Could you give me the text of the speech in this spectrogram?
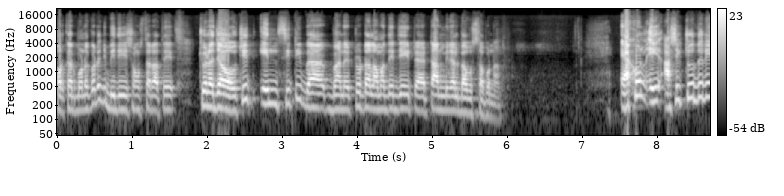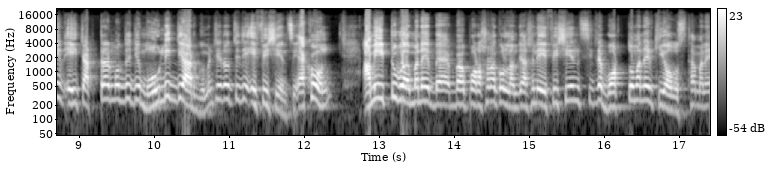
সরকার মনে করে যে বিদেশি সংস্থার হাতে চলে যাওয়া উচিত। এনসিটি বা মানে টোটাল আমাদের যে টার্মিনাল ব্যবস্থাপনা। এখন এই আশিক চৌধুরীর এই চারটার মধ্যে যে মৌলিক যে আর্গুমেন্ট সেটা হচ্ছে যে এফিসিয়েন্সি এখন আমি একটু মানে পড়াশোনা করলাম যে আসলে এফিসিয়েন্সিটা বর্তমানের কি অবস্থা? মানে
